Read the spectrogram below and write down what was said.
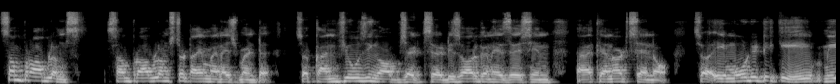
some problems some problems to time management so confusing objects disorganization cannot say no so ఈ మూడిటికి మీ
